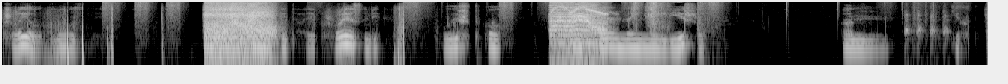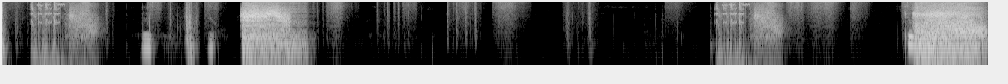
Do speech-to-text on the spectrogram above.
Якщо я одного з них. А якщо я собі лишу такого лише наймилішого, а н- таких лицарів не Що це?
